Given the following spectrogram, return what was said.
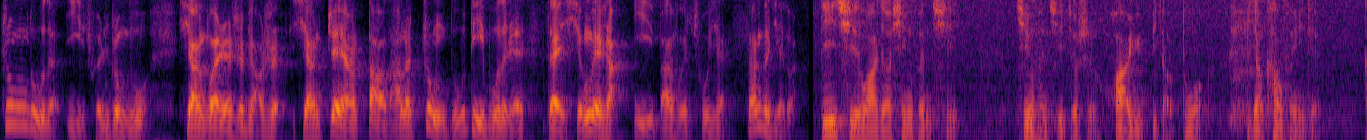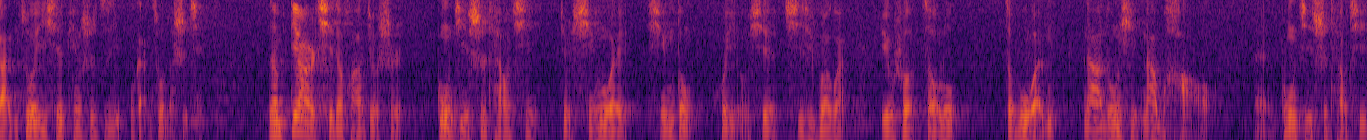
中度的乙醇中毒。相关人士表示，像这样到达了中毒地步的人，在行为上一般会出现三个阶段。第一期的话叫兴奋期，兴奋期就是话语比较多，比较亢奋一点，敢做一些平时自己不敢做的事情。那么第二期的话就是共济失调期，就行为行动会有些奇奇怪怪，比如说走路走不稳。拿东西拿不好，呃，共济失调期。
